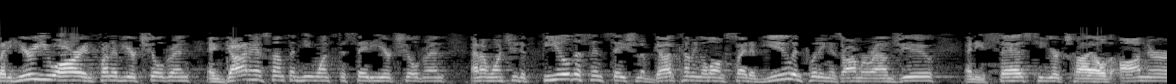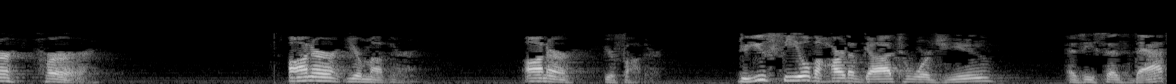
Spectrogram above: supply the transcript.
but here you are in front of your children, and God has something He wants to say to your children, and I want you to feel the sensation of God coming alongside of you and putting His arm around you, and He says to your child, honor her. Honor your mother. Honor your father. Do you feel the heart of God towards you as He says that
